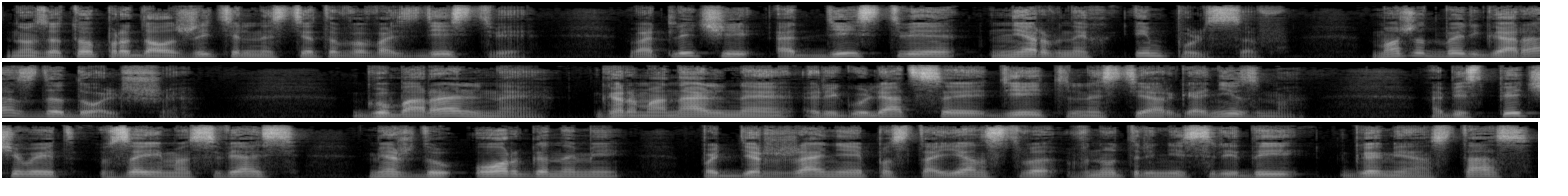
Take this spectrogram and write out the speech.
но зато продолжительность этого воздействия, в отличие от действия нервных импульсов, может быть гораздо дольше. Гуморальная, гормональная регуляция деятельности организма обеспечивает взаимосвязь между органами, поддержание постоянства внутренней среды, гомеостаз,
